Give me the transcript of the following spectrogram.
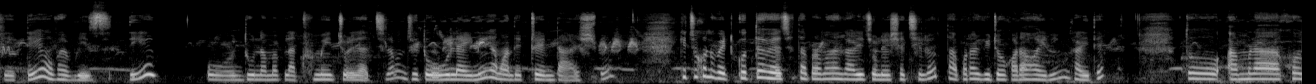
কেটে ওভারব্রিজ দিয়ে ও দু নম্বর প্ল্যাটফর্মেই চলে যাচ্ছিলাম। যেহেতু ওই লাইনেই আমাদের ট্রেনটা আসবে। কিছুক্ষণ ওয়েট করতে হয়েছে, তারপর আমাদের গাড়ি চলে এসেছিল। তারপর আর ভিডিও করা হয়নি গাড়িতে। তো আমরা এখন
